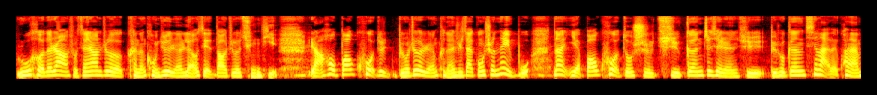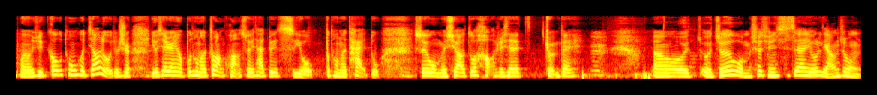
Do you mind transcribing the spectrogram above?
如何的让首先让这个可能恐惧的人了解到这个群体，然后包括就比如说这个人。可能是在公社内部，那也包括都是去跟这些人去，比如说跟新来的跨男朋友去沟通和交流，就是有些人有不同的状况，所以他对此有不同的态度，所以我们需要做好这些准备。嗯，嗯，我我觉得我们社群现在有两种。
